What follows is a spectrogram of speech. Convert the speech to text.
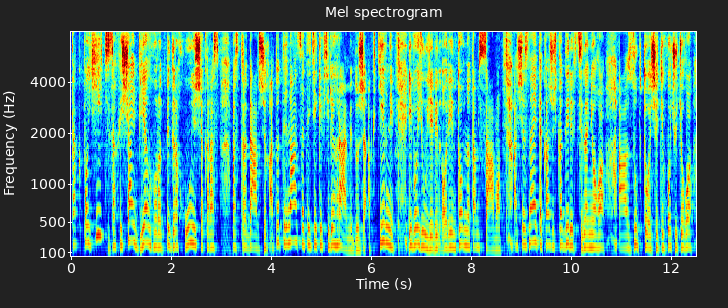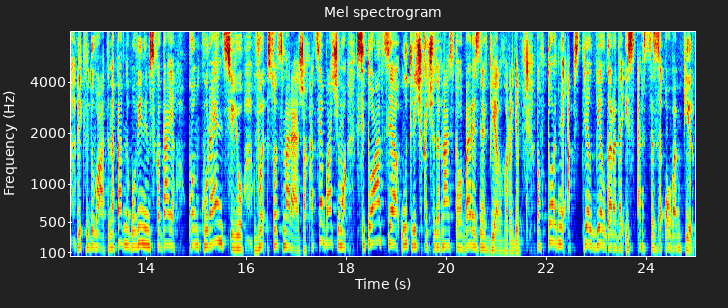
Так поїдь, захищай Білгород, підрахуєш якраз пострадавших. А то 13-й тільки в телеграмі дуже активний і воює він орієнтовно там само. А ще знаєте, кажуть, кадирівці на нього а, зуб точать і хочуть його ліквідувати. Напевно, бо він їм складає конкуренцію в соцмережах. А це бачимо ситуація утрічка 14 березня в Білгороді. Повторний обстріл Белгорода із РСЗО «Вампир».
